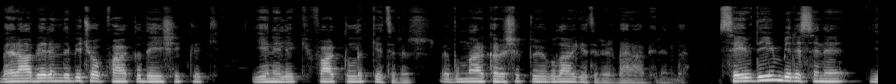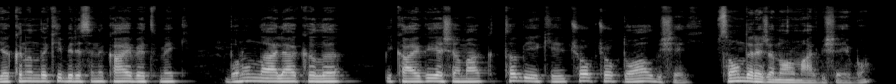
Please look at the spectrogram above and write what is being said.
Beraberinde birçok farklı değişiklik, yenilik, farklılık getirir ve bunlar karışık duygular getirir beraberinde. Sevdiğin birisini, yakınındaki birisini kaybetmek, bununla alakalı bir kaygı yaşamak tabii ki çok çok doğal bir şey. Son derece normal bir şey bu.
